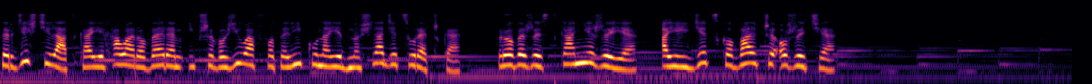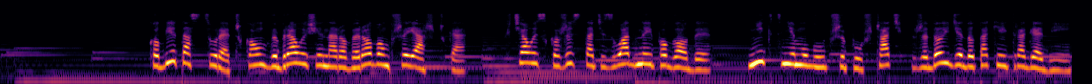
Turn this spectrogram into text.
40-latka jechała rowerem i przewoziła w foteliku na jednośladzie córeczkę. Rowerzystka nie żyje, a jej dziecko walczy o życie. Kobieta z córeczką wybrały się na rowerową przejażdżkę. Chciały skorzystać z ładnej pogody. Nikt nie mógł przypuszczać, że dojdzie do takiej tragedii.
